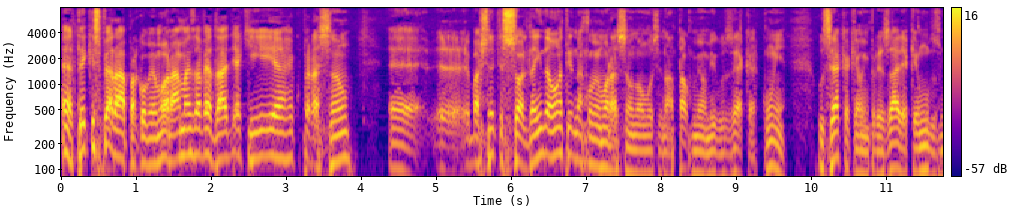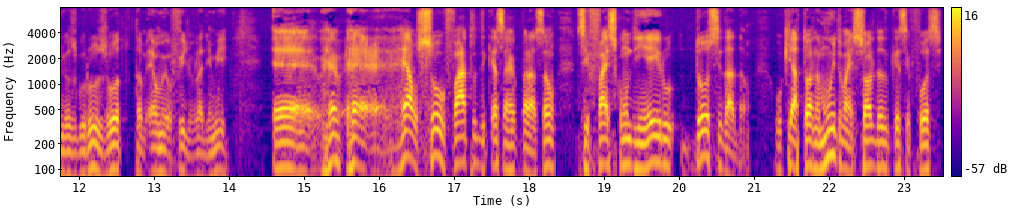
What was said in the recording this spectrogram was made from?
É, tem que esperar para comemorar, mas a verdade é que a recuperação é, é, é, bastante sólida. Ainda ontem, na comemoração do almoço de Natal com meu amigo Zeca Cunha, o Zeca, que é um empresário, que é um dos meus gurus, o outro é o meu filho, Vladimir, é, re, realçou o fato de que essa recuperação se faz com dinheiro do cidadão, o que a torna muito mais sólida do que se fosse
